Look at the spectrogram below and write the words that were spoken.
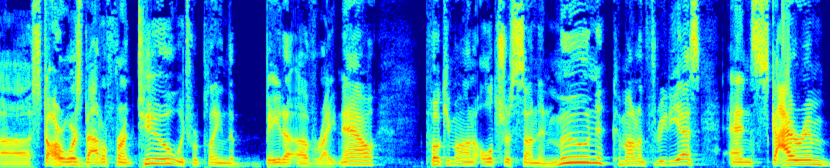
Uh, Star Wars Battlefront 2, which we're playing the beta of right now. Pokemon Ultra Sun and Moon come out on 3DS, and Skyrim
